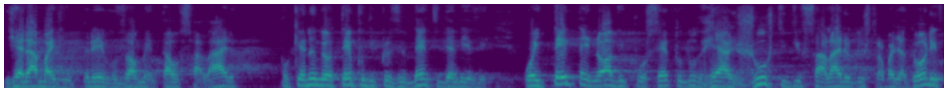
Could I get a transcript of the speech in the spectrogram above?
Gerar mais empregos, aumentar o salário, porque no meu tempo de presidente, Denise, 89% dos reajustes de salário dos trabalhadores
